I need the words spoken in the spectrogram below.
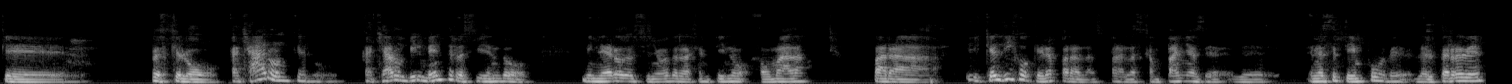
que pues que lo cacharon, que lo cacharon vilmente recibiendo dinero del señor del argentino Ahumada para, y que él dijo que era para las, para las campañas de, en este tiempo del PRD,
